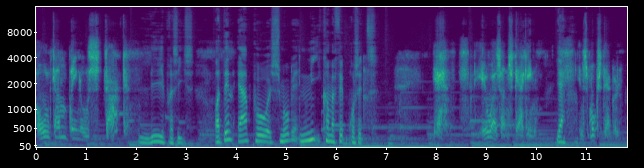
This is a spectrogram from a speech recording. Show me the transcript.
Old Gambrino Stark. Lige præcis. Og den er på smukke 9,5 procent. Ja, det er jo altså en stærk en. Ja. En smuk stærk øl.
